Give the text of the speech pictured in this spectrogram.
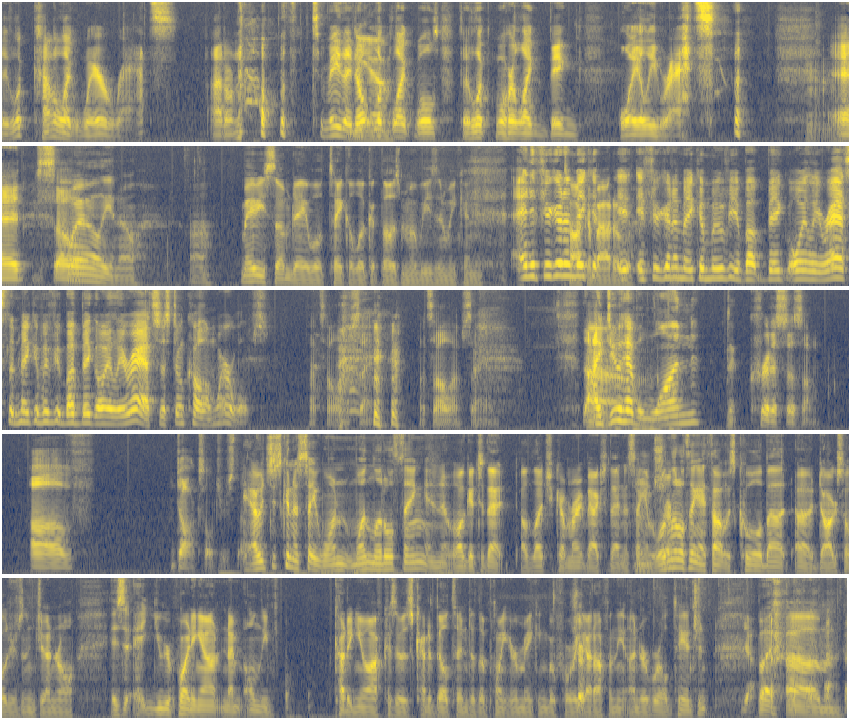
they look kind of like were rats. I don't know. to me, they don't Yeah. look like wolves. They look more like big, oily rats. and so, Well, you know, uh, maybe someday we'll take a look at those movies and we can. And if you're gonna make a, if you're gonna make a movie about big oily rats, then make a movie about big oily rats. Just don't call them werewolves. That's all I'm saying. That's all I'm saying. I Uh, do have one criticism of Dog Soldiers, though. I was just gonna say one one little thing, and I'll get to that. I'll let you come right back to that in a second. Mm, One little thing I thought was cool about uh, dog soldiers in general is that you were pointing out, and I'm only cutting you off because it was kind of built into the point you were making before we Sure. got off on the underworld tangent. Yeah. But um,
